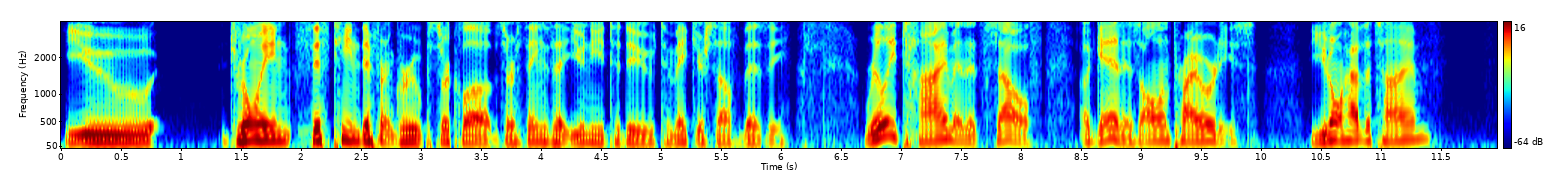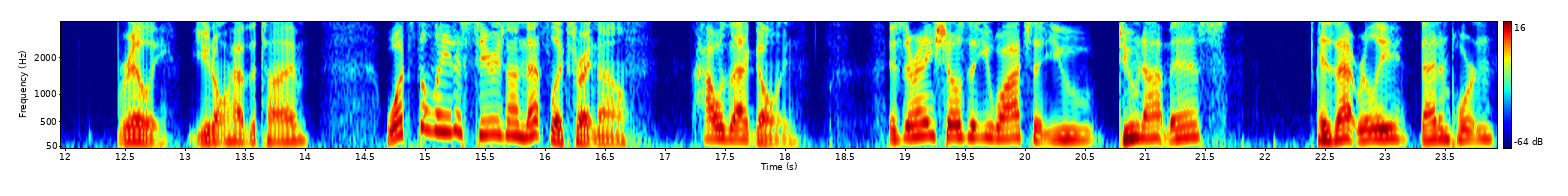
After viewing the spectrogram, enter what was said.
you join 15 different groups or clubs or things that you need to do to make yourself busy. really time in itself again is all in priorities. You don't have the time? Really? You don't have the time? What's the latest series on Netflix right now? How is that going? Is there any shows that you watch that you do not miss? Is that really that important?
